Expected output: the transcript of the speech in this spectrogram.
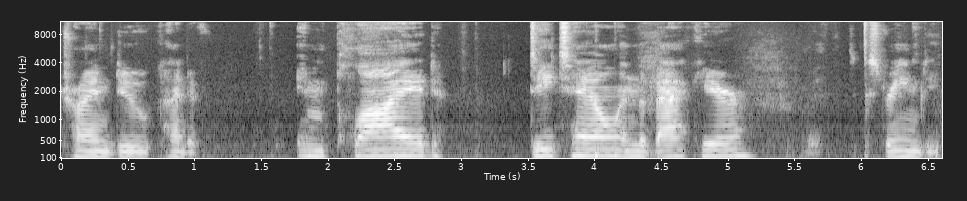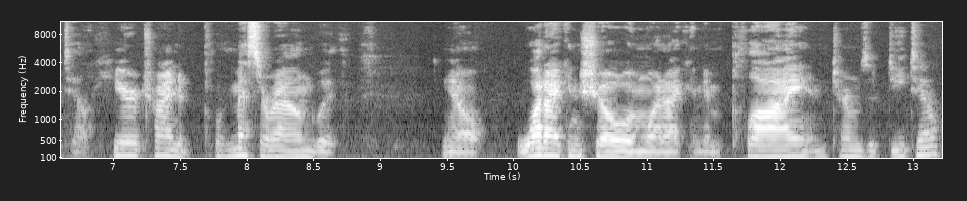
try and do kind of implied detail in the back here with extreme detail here, trying to mess around with, you know, what I can show and what I can imply in terms of detail.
